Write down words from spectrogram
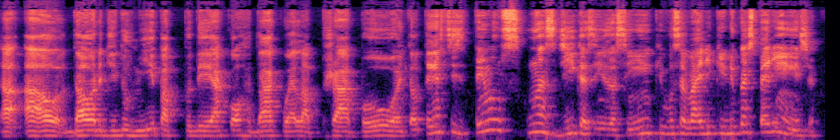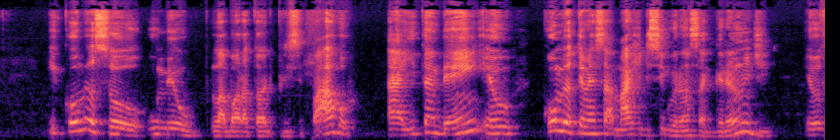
a, a, da hora de dormir para poder acordar com ela já boa. Então tem, esses, tem uns, umas dicas assim que você vai adquirindo com a experiência. E como eu sou o meu laboratório principal, aí também eu, como eu tenho essa margem de segurança grande, eu,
